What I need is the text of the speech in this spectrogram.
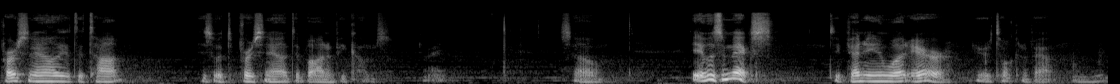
Personality at the top is what the personality at the bottom becomes. Right. So it was a mix, depending on what era you're talking about. Mhm.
